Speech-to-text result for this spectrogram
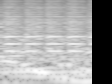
Thank you.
